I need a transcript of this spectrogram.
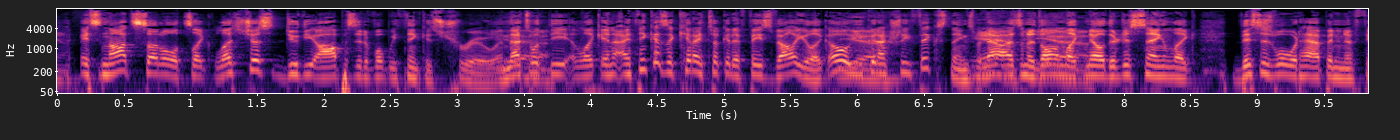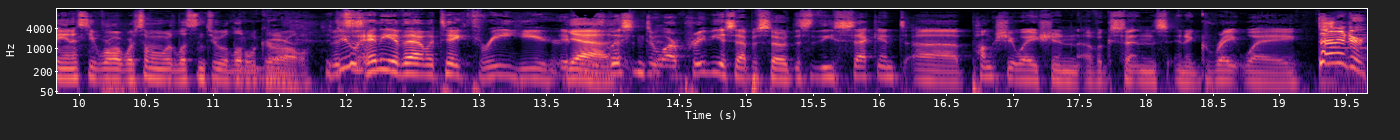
it's not subtle. It's like let's just do the opposite of what we think is true, and that's what the like. And I think as a kid, I took it at face value, like oh, you can actually fix things. But now as an adult, I'm like no, they're just saying like this is what would happen in a fantasy world where someone would listen to a little girl. to do any of that would take three years. If Yeah. you listen to our previous episode, this is the second uh, punctuation of a sentence in a great way. Senator,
